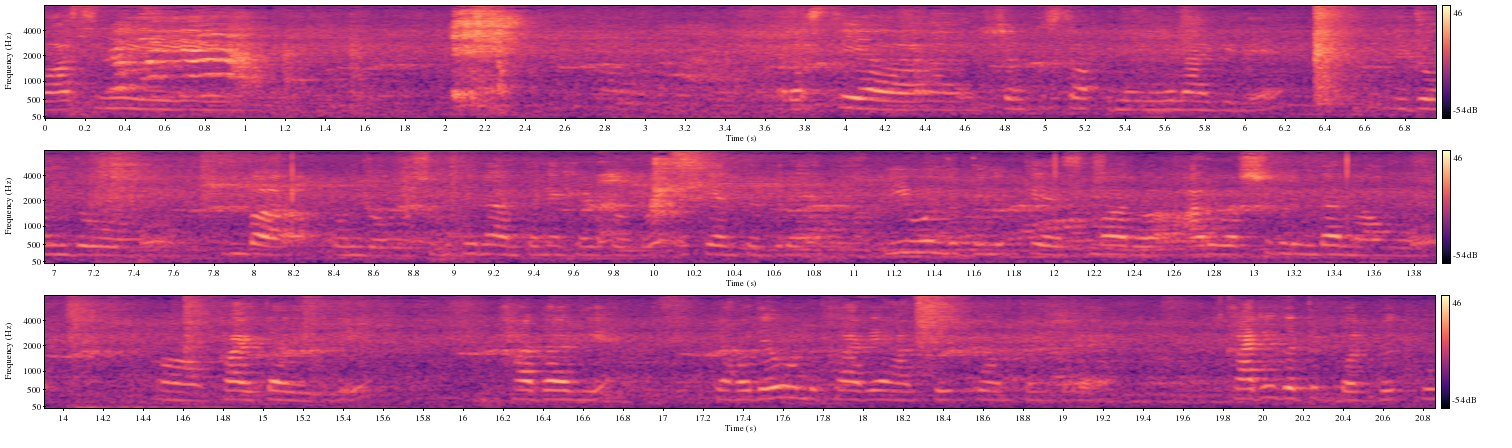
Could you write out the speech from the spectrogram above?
ವಾಸವಿ ರಸ್ತೆಯ ಶಂಕುಸ್ಥಾಪನೆ ಏನಾಗಿದೆ? ಇದೊಂದು ತುಂಬ ಒಂದು ಶುಭ ದಿನ ಅಂತಲೇ ಹೇಳ್ಬೋದು. ಯಾಕೆ ಅಂತಂದರೆ ಈ ಒಂದು ದಿನಕ್ಕೆ ಸುಮಾರು ಆರು ವರ್ಷಗಳಿಂದ ನಾವು ಕಾಯ್ತಾ ಇದ್ವಿ. ಹಾಗಾಗಿ ಯಾವುದೇ ಒಂದು ಕಾರ್ಯ ಆಗಬೇಕು ಅಂತಂದರೆ, ಕಾರ್ಯಗತಕ್ಕೆ ಬರಬೇಕು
